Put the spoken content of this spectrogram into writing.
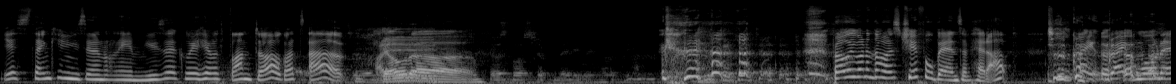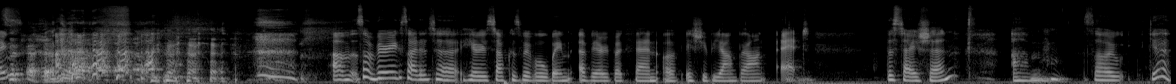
Yes, thank you, New Zealand on Air Music. We're here with Blunt Dog. What's up? Kia ora. Probably one of the most cheerful bands I've had up. great, great morning. um, so I'm very excited to hear your stuff because we've all been a very big fan of Eshu Biang Biang at the station. Um, so yeah,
